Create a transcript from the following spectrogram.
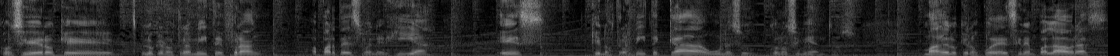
Considero que lo que nos transmite Fran, aparte de su energía, es que nos transmite cada uno de sus conocimientos. Más de lo que nos puede decir en palabras,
